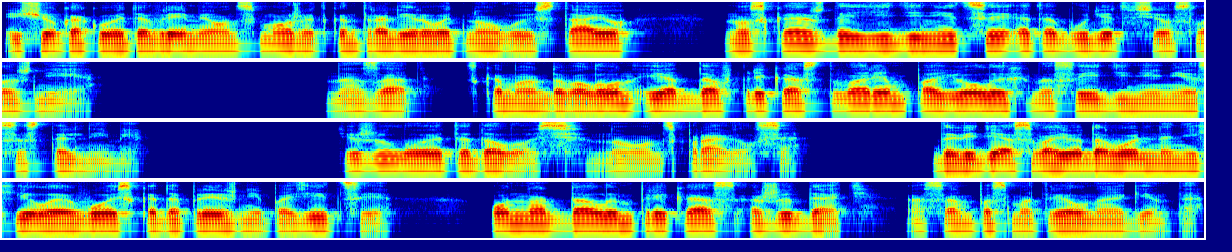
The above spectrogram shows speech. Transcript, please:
Еще какое-то время он сможет контролировать новую стаю, но с каждой единицей это будет все сложнее. «Назад!» – скомандовал он и, отдав приказ тварям, повел их на соединение с остальными. Тяжело это далось, но он справился. Доведя свое довольно нехилое войско до прежней позиции, он отдал им приказ ожидать, а сам посмотрел на агента.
